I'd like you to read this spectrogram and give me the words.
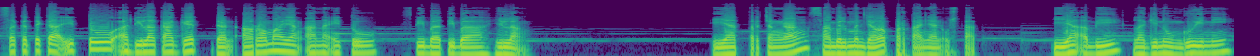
Seketika itu Adila kaget dan aroma yang aneh itu tiba-tiba hilang. Ia tercengang sambil menjawab pertanyaan Ustadz. Iya Abi, lagi nunggu ini.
